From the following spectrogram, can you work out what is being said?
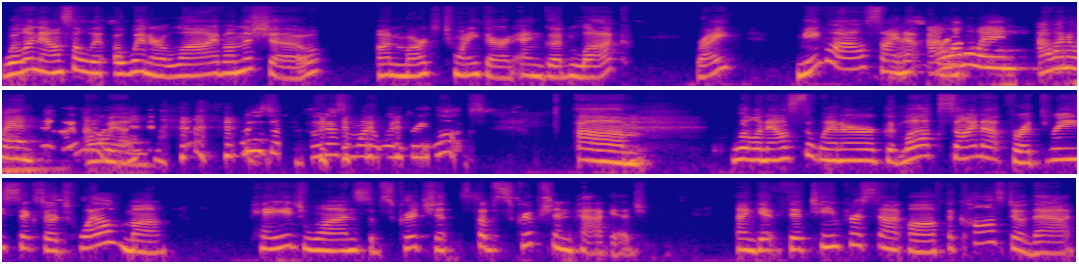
We'll announce a, li- a winner live on the show on March 23rd, and good luck, right? Meanwhile, sign up. I want to win. I want to win. I want to win. win. What is a Who doesn't want to win free books? Um, we'll announce the winner. Good luck. Sign up for a three, six, or 12 month page one subscription subscription package and get 15% off the cost of that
